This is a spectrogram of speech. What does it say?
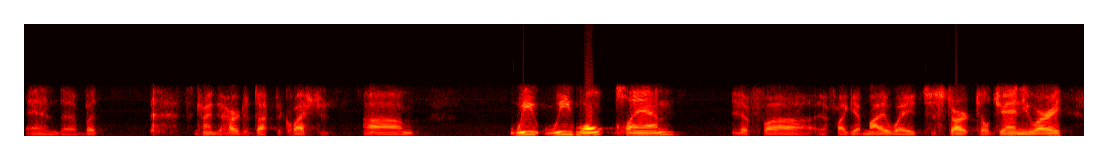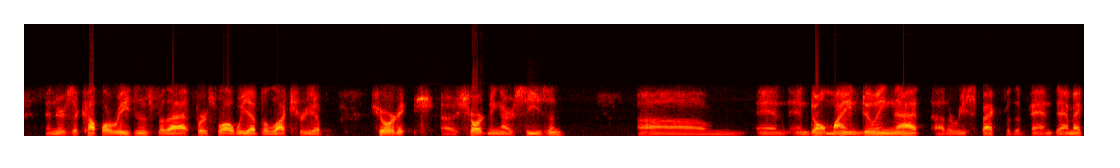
and uh, but it's kind of hard to duck the question. Um, we we won't plan if uh, if I get my way to start till January, and there's a couple reasons for that. First of all, we have the luxury of short, uh, shortening our season, um, and and don't mind doing that out of respect for the pandemic.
